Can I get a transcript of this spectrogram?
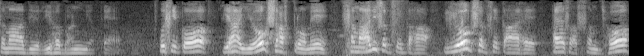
समाधि रिह भण्य उसी को यहाँ योग शास्त्रों में समाधि शब्द से कहा, योग शब्द से कहा है, ऐसा समझो,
